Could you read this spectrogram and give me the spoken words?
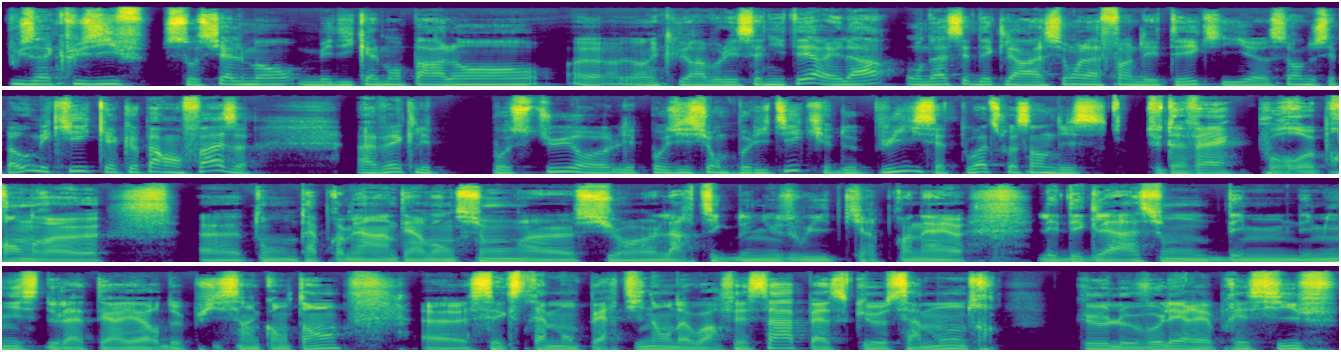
plus inclusif socialement, médicalement parlant, euh, inclure un volet sanitaire. Et là, on a cette déclaration à la fin de l'été qui euh, sort de ne sais pas où, mais qui est quelque part en phase avec les postures, les positions politiques depuis cette loi de 70. Tout à fait. Pour reprendre euh, euh ton, ta première intervention euh, sur l'article de Newsweek qui reprenait les déclarations des, des ministres de l'Intérieur depuis 50 ans, c'est extrêmement pertinent d'avoir fait ça parce que ça montre que le volet répressif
